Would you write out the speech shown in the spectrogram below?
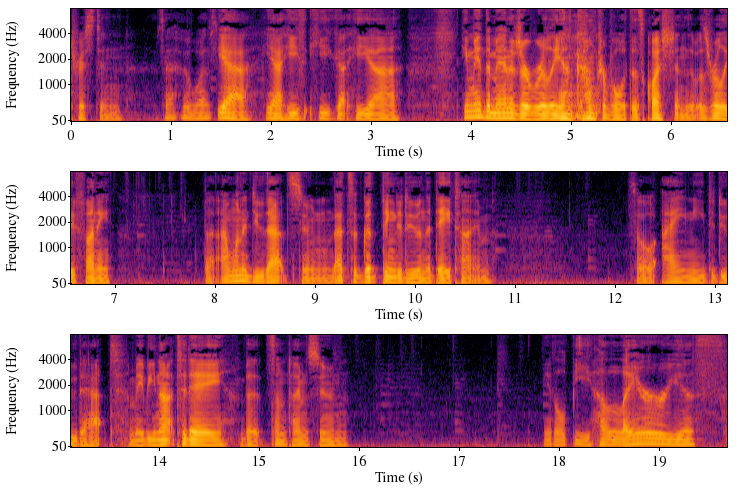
Tristan, is that who it was? Yeah, yeah. He he got he uh he made the manager really uncomfortable with his questions. It was really funny. But I want to do that soon. That's a good thing to do in the daytime. So I need to do that. Maybe not today, but sometime soon. It'll be hilarious.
